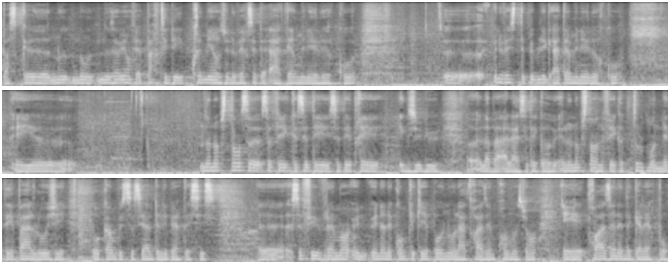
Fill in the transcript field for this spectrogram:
parce que nous, nous, nous avions fait partie des premières universités à terminer leur cours. Euh, université publique a terminé leur cours et euh, nonobstant ce, ce, fait que c'était, c'était très exigu euh, là-bas à la Cité et nonobstant le fait que tout le monde n'était pas logé au campus social de Liberté 6, euh, ce fut vraiment une, une, année compliquée pour nous, la troisième promotion, et trois années de galère pour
